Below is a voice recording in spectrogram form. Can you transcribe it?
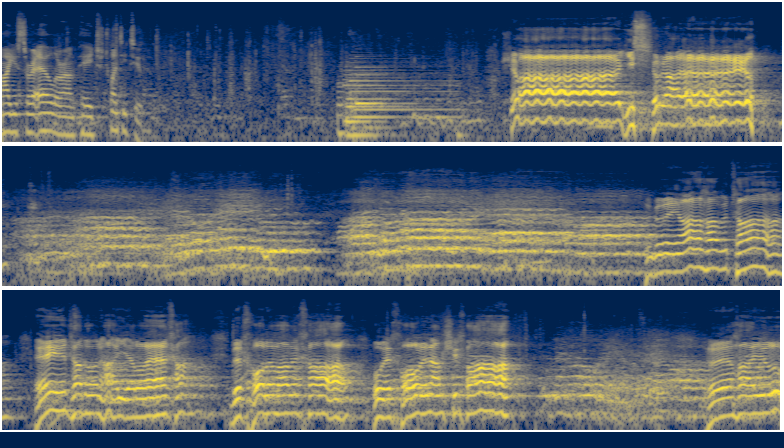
Shema Yisrael are on page 22. Shema Yisrael. ואהבת את אדוני אלוהיך בכל לבבך ובכל נפשך. והיו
